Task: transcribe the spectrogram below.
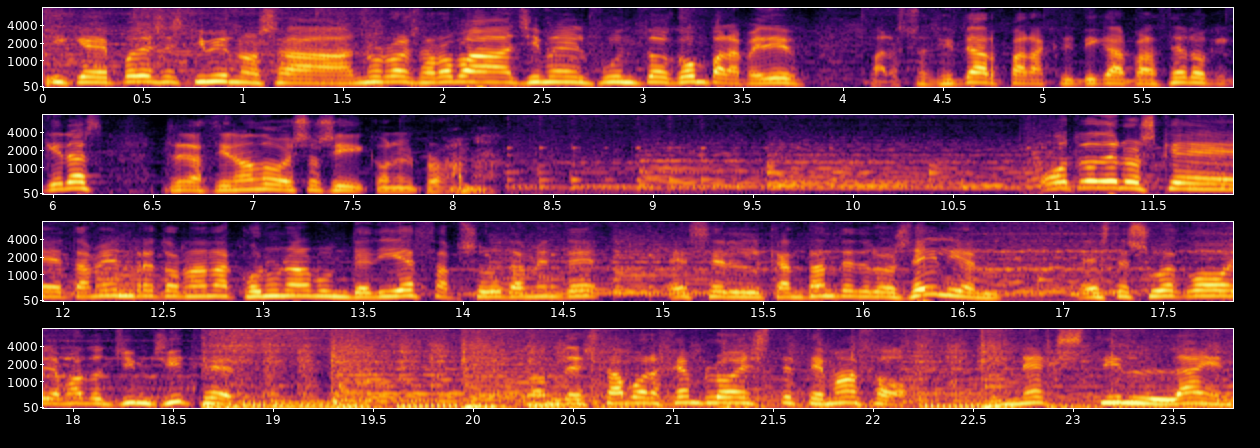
y que puedes escribirnos a nurrocks.gmail.com para pedir para solicitar, para criticar, para hacer lo que quieras, relacionado, eso sí, con el programa. Otro de los que también retornará con un álbum de 10 absolutamente es el cantante de los Alien, este sueco llamado Jim Jithead, donde está por ejemplo este temazo, Next in Line.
